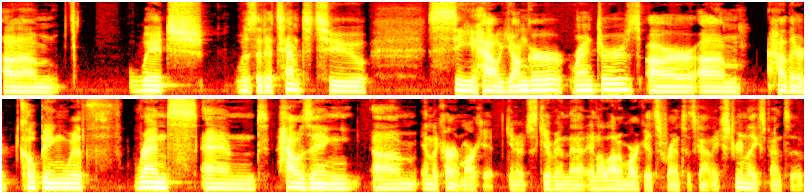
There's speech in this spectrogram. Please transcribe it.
um, which was an attempt to see how younger renters are um, how they're coping with rents and housing um, in the current market. You know, just given that in a lot of markets, rent has gotten extremely expensive.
